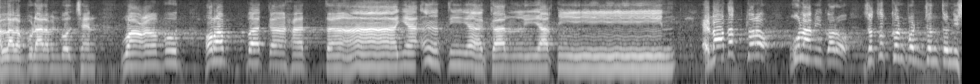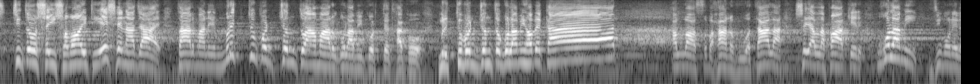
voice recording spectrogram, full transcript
আল্লাহ রাব্বুল আলামিন বলছেন, ওয়াবুদ রাব্বাকা হাত্তা ইয়াতিয়াকাল ইয়াকিন। ইবাদত করো গোলামি করো। যতক্ষণ পর্যন্ত নিশ্চিত সেই সময়টি এসে না যায়, তার মানে মৃত্যু পর্যন্ত আমার গোলামি করতে থাকো। মৃত্যু পর্যন্ত গোলামি হবে কার? আল্লাহ তাআলা সেই আল্লাহ পাকের গোলামি জীবনের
